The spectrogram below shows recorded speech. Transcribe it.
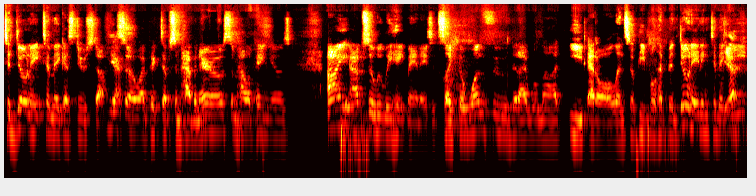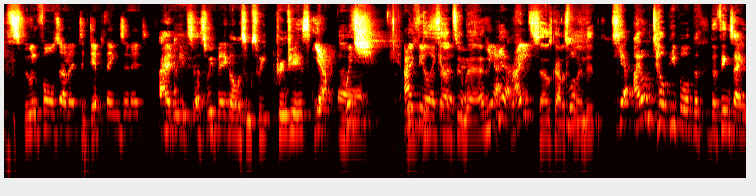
to donate to make us do stuff. Yes. So I picked up some habaneros, some jalapenos. I absolutely hate mayonnaise. It's like the one food that I will not eat at all. And so people have been donating to make Yeah. me eat spoonfuls of it, to dip things in it. I had to eat a sweet bagel with some sweet cream cheese. Yeah. Um, which I feel like doesn't is sound a too fair- bad. Yeah, Yeah. right? Sounds kind of Well- splendid. Yeah, I don't tell people the, the things I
